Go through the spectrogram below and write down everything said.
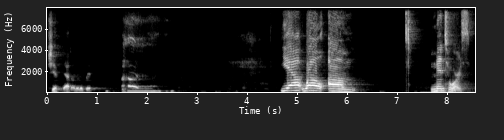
shift that a little bit. yeah, well, um, mentors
